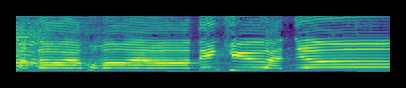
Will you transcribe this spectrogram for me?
반가워요, 고마워요. 큐 안녕.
